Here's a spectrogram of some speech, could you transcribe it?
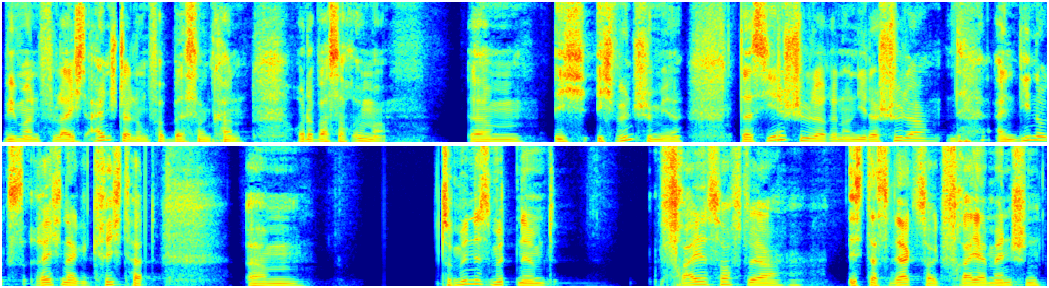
wie man vielleicht Einstellungen verbessern kann oder was auch immer. Ähm, ich, ich wünsche mir, dass jede Schülerin und jeder Schüler, der einen Linux-Rechner gekriegt hat, ähm, zumindest mitnimmt, freie Software ist das Werkzeug freier Menschen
